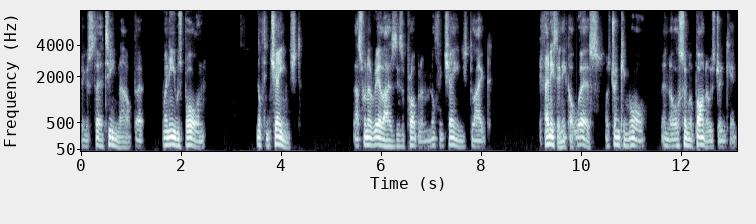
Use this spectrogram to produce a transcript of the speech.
he was 13 now, but when he was born, nothing changed. That's when I realized there's a problem. Nothing changed. Like, if anything, it got worse. I was drinking more, and also my partner was drinking,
